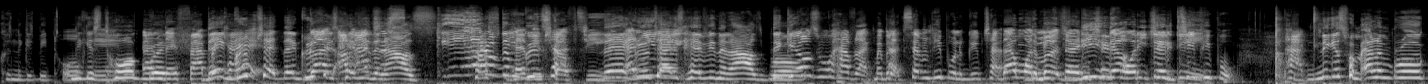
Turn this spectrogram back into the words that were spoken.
Cause niggas be talking. Niggas talk, bro. And they fabricate. Their group chat, their group Guys, is I'm heavier than ours. Scared of them Heavy group stuff, chats. G. Their And group you chat know, is heavier than ours, bro. The girls will have like maybe like seven people in a group chat. That one the be most. 32, These- they're 42 32 deep. people. Packed. niggas from Ellenbrook,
